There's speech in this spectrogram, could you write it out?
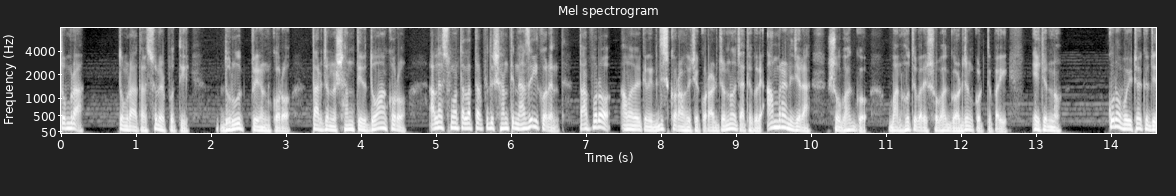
তোমরা তোমরা তার সুরের প্রতি দুরুদ প্রেরণ করো, তার জন্য শান্তির দোয়া করো। আল্লাহ সুমাতাল্লাহ তার প্রতি শান্তি নাজিল করেন, তারপরও আমাদেরকে নির্দেশ করা হয়েছে করার জন্য, যাতে করে আমরা নিজেরা সৌভাগ্যবান হতে পারি, সৌভাগ্য অর্জন করতে পারি। এই জন্য কোনো বৈঠকে যদি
